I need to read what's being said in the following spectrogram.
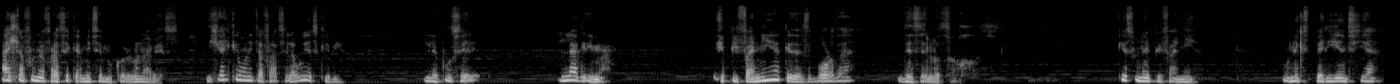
ah, esta fue una frase que a mí se me ocurrió una vez. Dije, ay, qué bonita frase, la voy a escribir. Y le puse lágrima, epifanía que desborda desde los ojos. ¿Qué es una epifanía? Una experiencia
